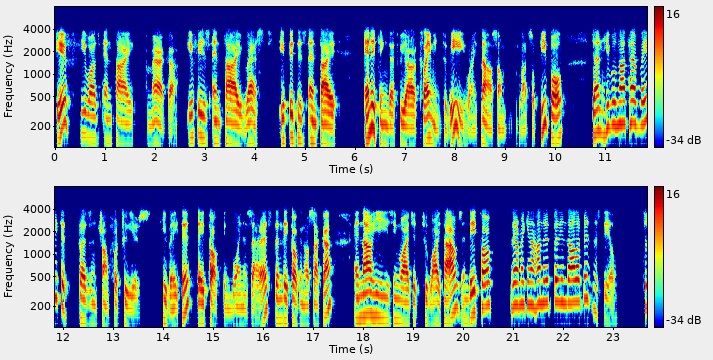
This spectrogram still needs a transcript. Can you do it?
If he was anti-America, if he's anti-West, if it is anti anything that we are claiming to be right now, some lots of people, then he will not have waited President Trump for two years. He waited. They talked in Buenos Aires, then they talked in Osaka, and now he is invited to White House, and they talk. They're making a hundred billion dollar business deal to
